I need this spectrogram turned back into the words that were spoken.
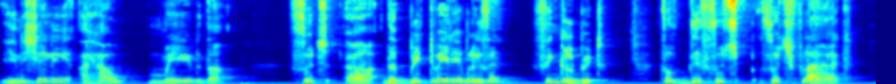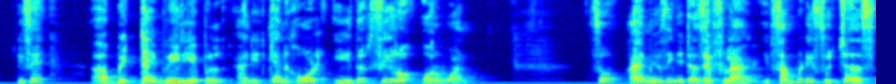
initially I have made the switch uh, the bit variable is a single bit. So this switch switch flag is a, a bit type variable and it can hold either 0 or 1 so I am using it as a flag. If somebody switches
